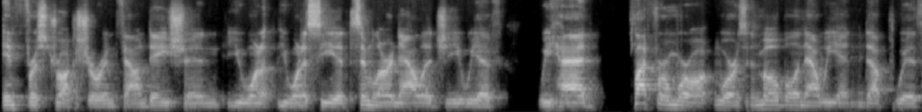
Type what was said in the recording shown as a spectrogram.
infrastructure and foundation. You want to you want to see a similar analogy. We have we had platform war, wars in mobile, and now we end up with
